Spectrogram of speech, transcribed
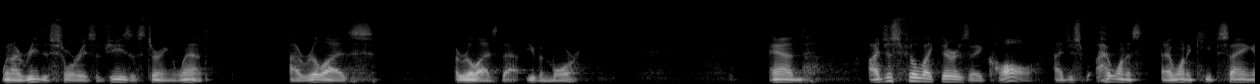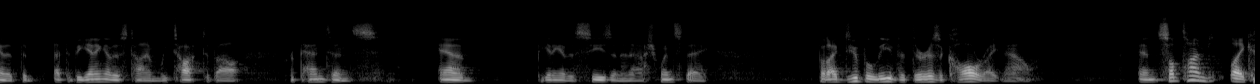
When I read the stories of Jesus during Lent, I realize I realize that even more. And I just feel like there is a call I just I want to I want to keep saying it at the at the beginning of this time. We talked about repentance and beginning of the season and Ash Wednesday. But I do believe that there is a call right now. And sometimes like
